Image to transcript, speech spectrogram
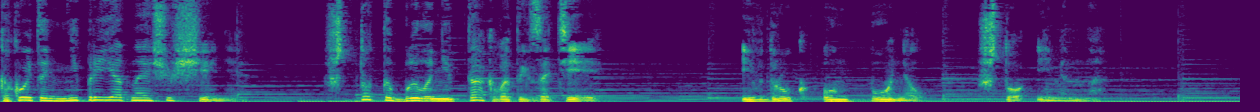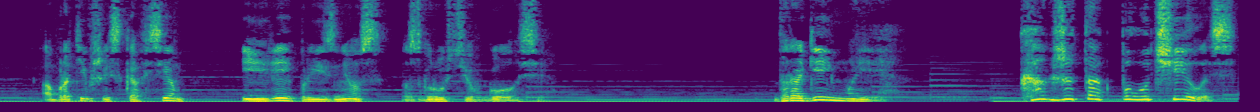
какое-то неприятное ощущение. Что-то было не так в этой затее. И вдруг он понял, что именно. Обратившись ко всем, Иерей произнес с грустью в голосе – Дорогие мои, как же так получилось,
